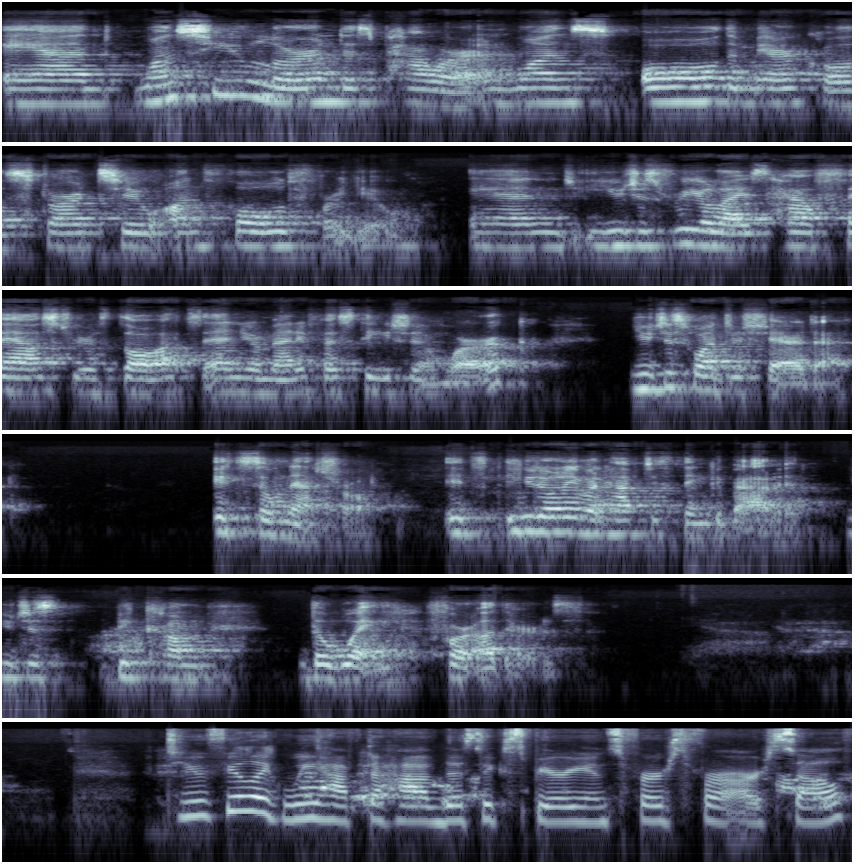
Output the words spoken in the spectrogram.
And once you learn this power, and once all the miracles start to unfold for you, and you just realize how fast your thoughts and your manifestation work, you just want to share that. It's so natural. It's you don't even have to think about it. You just become the way for others. Do you feel like we have to have this experience first for ourselves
